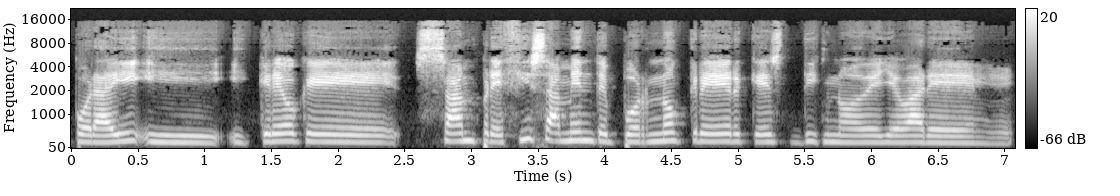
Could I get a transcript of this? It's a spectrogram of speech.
por ahí y, creo que Sam, precisamente por no creer que es digno de llevar el,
